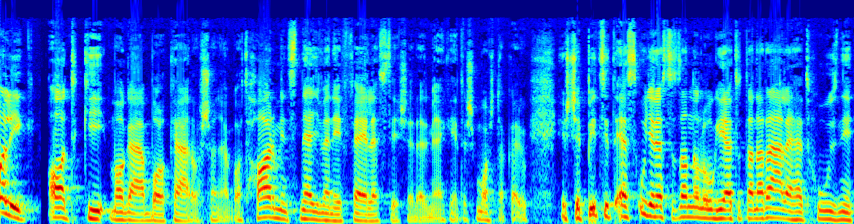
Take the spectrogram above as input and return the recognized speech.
alig ad ki magából káros anyagot. 30-40 év fejlesztés eredményeként, és most akarjuk. És egy picit ezt, ugyanezt az analógiát utána rá lehet húzni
